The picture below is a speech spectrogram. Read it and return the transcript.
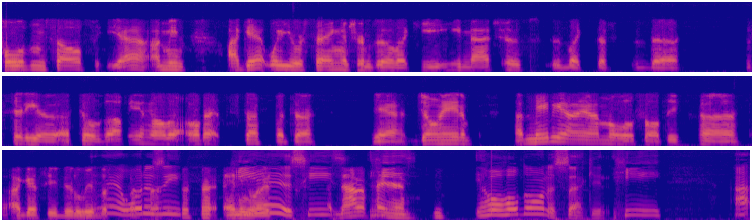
full of himself. Yeah, I mean, I get what you were saying in terms of like he he matches like the the the city of, of Philadelphia and all that all that stuff. But uh, yeah, don't hate him. Uh, maybe I am a little salty. Uh, I guess he did leave. Yeah, what is he? anyway, he is. He's not a fan. Hold on a second. He, I,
